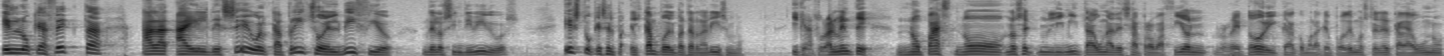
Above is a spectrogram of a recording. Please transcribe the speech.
en lo que afecta a, el deseo, el capricho, el vicio de los individuos, esto que es el campo del paternalismo, y que naturalmente no, se limita a una desaprobación retórica como la que podemos tener cada uno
